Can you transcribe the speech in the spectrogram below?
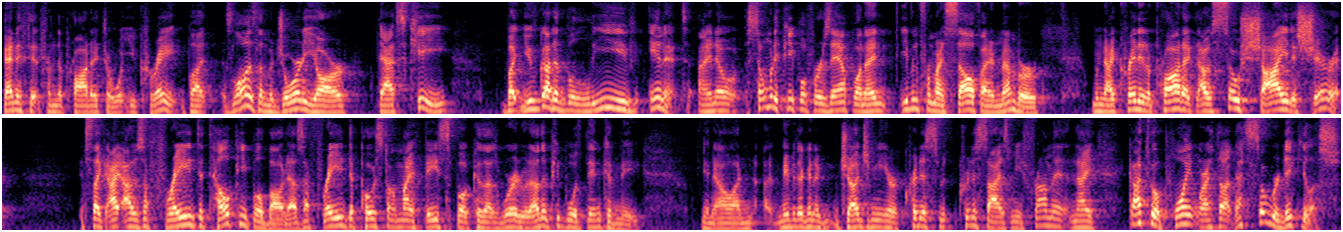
benefit from the product or what you create, but as long as the majority are, that's key but you've got to believe in it. I know so many people, for example, and I, even for myself, I remember when I created a product, I was so shy to share it. It's like I, I was afraid to tell people about it. I was afraid to post on my Facebook because I was worried what other people would think of me, you know, and uh, maybe they're going to judge me or criticize me from it. And I got to a point where I thought, that's so ridiculous.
